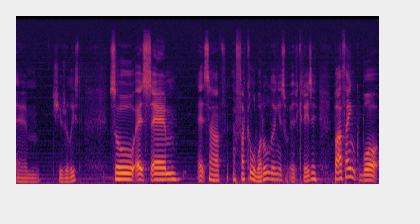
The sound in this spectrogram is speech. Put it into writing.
um, she was released. So it's um, it's a, a fickle world. I think it's, it's crazy. But I think what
